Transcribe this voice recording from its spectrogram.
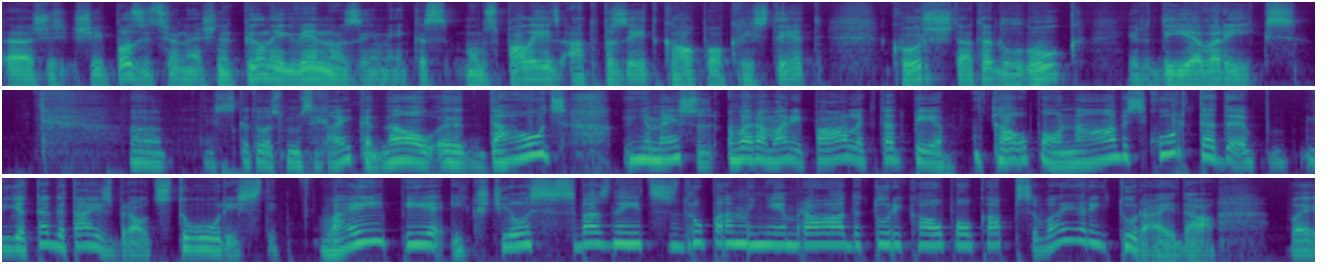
uh, šis, šī pozicionēšana ir pilnīgi viennozīmīga, kas mums palīdz atpazīt kalpo kristieti, kurš tātad lūk, ir dieva rīks. Uh, es skatos, mums laika nav uh, daudz. Ja mēs varam arī pārlikt pie kalpo nāves, kur tad, ja tagad aizbrauc turisti, vai pie Ikšķilas baznīcas drupām viņiem rāda turi kalpo kaps, vai arī turaidā, vai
